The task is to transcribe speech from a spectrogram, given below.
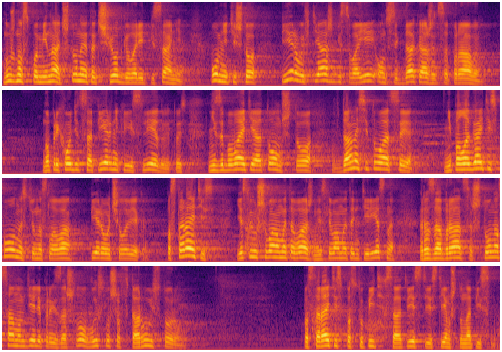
нужно вспоминать, что на этот счет говорит Писание. Помните, что первый в тяжбе своей, он всегда кажется правым, но приходит соперник и исследует. То есть не забывайте о том, что в данной ситуации не полагайтесь полностью на слова первого человека. Постарайтесь если уж вам это важно, если вам это интересно, разобраться, что на самом деле произошло, выслушав вторую сторону. Постарайтесь поступить в соответствии с тем, что написано.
